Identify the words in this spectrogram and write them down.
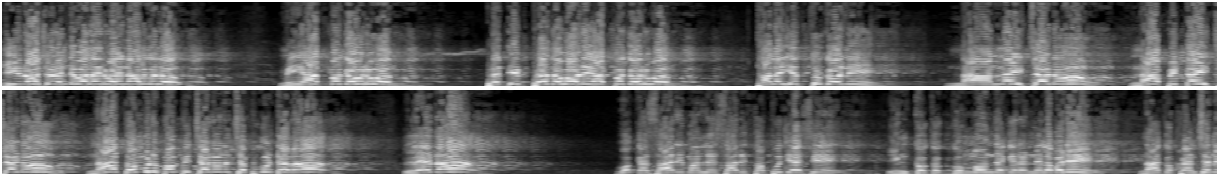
ఈ రోజు రెండు వేల ఇరవై నాలుగులో మీ ఆత్మగౌరవం ప్రతి పేదవాడి ఆత్మగౌరవం తల ఎత్తుకొని నా అన్న ఇచ్చాడు నా బిడ్డ ఇచ్చాడు నా తమ్ముడు పంపించాడు అని చెప్పుకుంటారా? లేదా ఒకసారి మళ్ళీసారి తప్పు చేసి ఇంకొక గుమ్మం దగ్గర నిలబడి నాకు పెన్షన్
